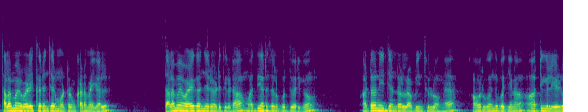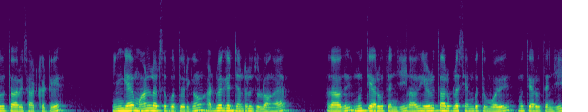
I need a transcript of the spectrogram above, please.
தலைமை வழக்கறிஞர் மற்றும் கடமைகள். தலைமை வழக்கறிஞர் எடுத்துக்கிட்டால் மத்திய அரசில் பொறுத்த வரைக்கும் அட்டார்னி ஜென்ரல் அப்படின்னு சொல்லுவாங்க. அவருக்கு வந்து பார்த்திங்கன்னா ஆர்டிகல் எழுபத்தாறு ஷார்ட்கட்டு இங்கே மாநில அரசை பொறுத்த வரைக்கும் அட்வொகேட் ஜென்ரல்னு சொல்லுவாங்க. அதாவது நூற்றி அறுபத்தஞ்சி அதாவது எழுபத்தாறு ப்ளஸ் எண்பத்தி ஒம்பது நூற்றி அறுபத்தஞ்சி.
